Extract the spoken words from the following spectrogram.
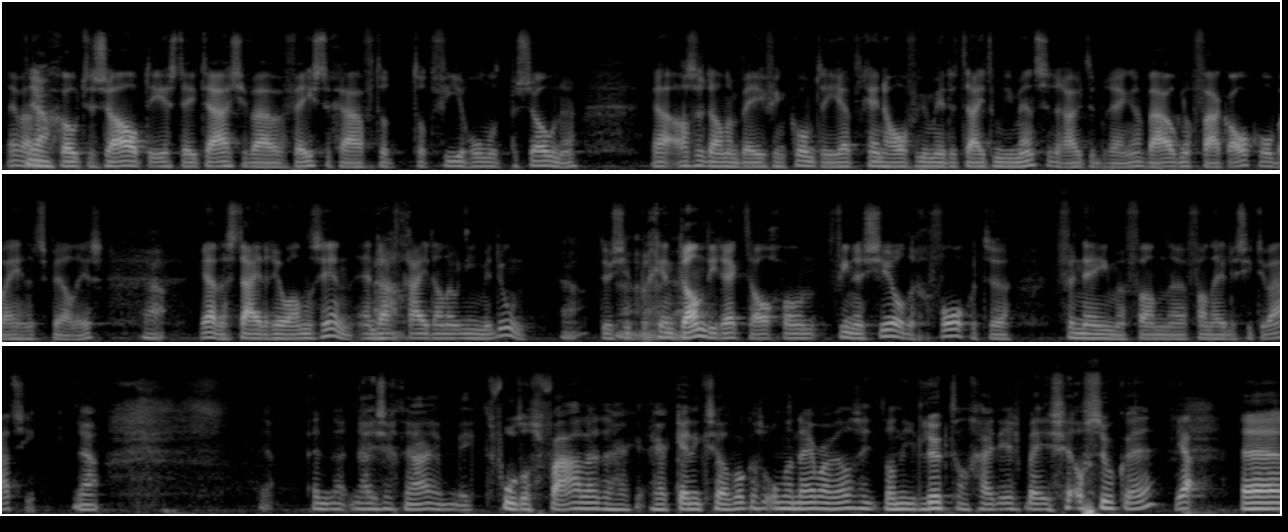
We hadden een grote zaal op de eerste etage waar we feesten gaven tot, tot 400 personen. Ja, als er dan een beving komt en je hebt geen half uur meer de tijd om die mensen eruit te brengen, waar ook nog vaak alcohol bij in het spel is, Ja. ja, dan sta je er heel anders in. En Ja. dat ga je dan ook niet meer doen. Ja. Dus je begint dan direct al gewoon financieel de gevolgen te vernemen van, eh, van de hele situatie. Ja. ja. en uh, nou, je zegt, ja, ik het voelt als falen. Dat herken ik zelf ook als ondernemer wel. Als het dan niet lukt, dan ga je het eerst bij jezelf zoeken. Hè? Ja. Uh,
